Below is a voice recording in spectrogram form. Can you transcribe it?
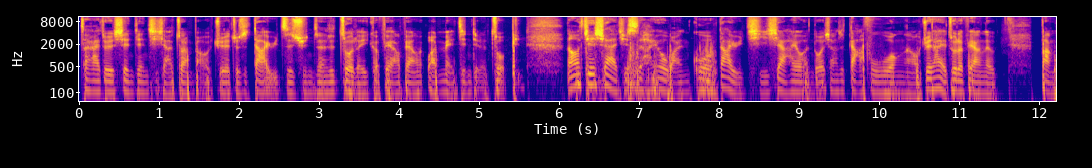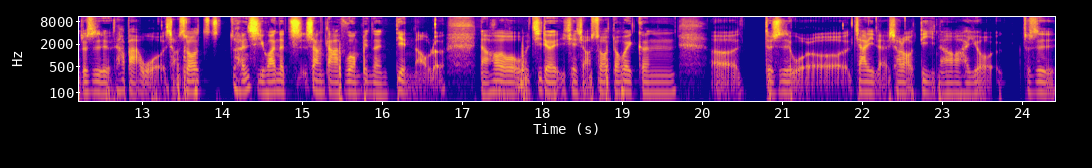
大概就是《仙剑奇侠传》吧，我觉得就是大禹之勋真的是做了一个非常非常完美经典的作品。然后接下来其实还有玩过大禹旗下还有很多像是大富翁啊，我觉得他也做的非常的棒，就是他把我小时候很喜欢的纸上大富翁变成电脑了。然后我记得以前小时候都会跟呃，就是我家里的小老弟，然后还有就是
